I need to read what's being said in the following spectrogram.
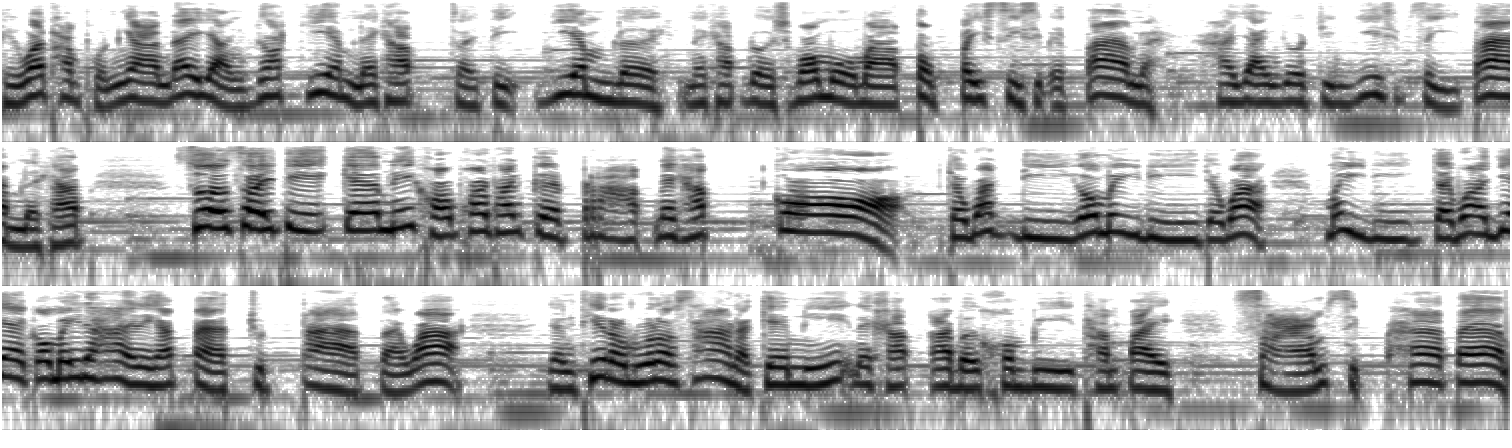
ถือว่าทำผลงานได้อย่างยอดเยี่ยมนะครับสถิติเยี่ยมเลยนะครับ โดยเฉพาะโมมาตบไป 41 แต้มนะฮายังโยจิน 24 แต้มนะครับ ส่วนสถิติเกมนี้ของพรพันธ์เกิดปราดนะครับ ก็จะว่าดีก็ไม่ดี จะว่าไม่ดี จะว่าแย่ก็ไม่ได้นะครับ 8.8 แต่ว่า อย่างที่เรารู้เราทราบนะเกมนี้นะครับอาเบอร์คอมบีทำไป 35 แต้ม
